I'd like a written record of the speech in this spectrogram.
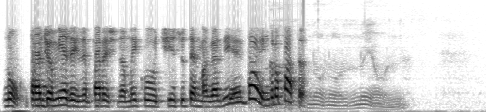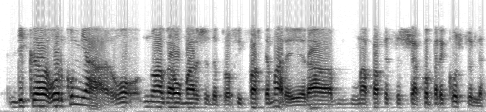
nu, tragi 1000 de exemplare și rămâi cu 500 în magazie, da, e îngropată. Nu, nu, nu e un... Adică oricum ea o, nu avea o marjă de profit foarte mare, era aproape să-și acopere costurile.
